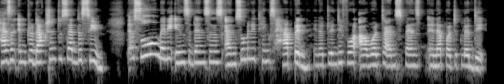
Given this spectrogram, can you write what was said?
has an introduction to set the scene. There are so many incidences and so many things happen in a 24 hour time spent in a particular day.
